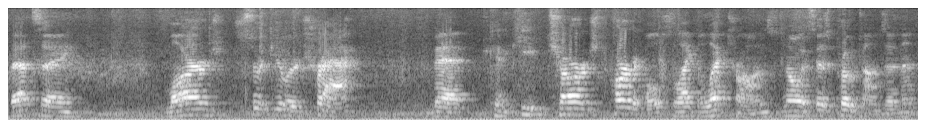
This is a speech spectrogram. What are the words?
that's a large circular track that can keep charged particles like electrons. No, it says protons, doesn't it?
